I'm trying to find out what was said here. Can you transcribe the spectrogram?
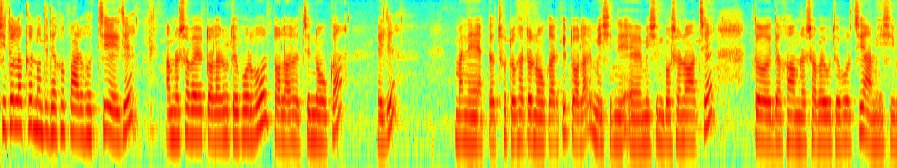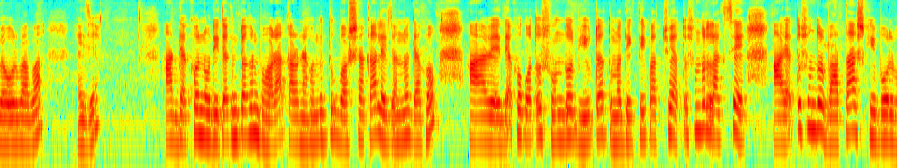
শীতলক্ষা নদী দেখো পার হচ্ছে, এই যে আমরা সবাই টলার উঠে পড়ব, টলার হচ্ছে নৌকা, এই যে মানে একটা ছোটোখাটো নৌকা আর কি টলার মেশিনে মেশিন বসানো আছে। তো দেখো আমরা সবাই উঠে পড়ছি, আমি, শিবা, ওর বাবা, এই যে। আর দেখো নদীটা কিন্তু এখন ভরা, কারণ এখন কিন্তু বর্ষাকাল, এই জন্য দেখো। আর দেখো কত সুন্দর ভিউটা, তোমরা দেখতেই পাচ্ছ, এত সুন্দর লাগছে, আর এত সুন্দর বাতাস, কি বলব।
